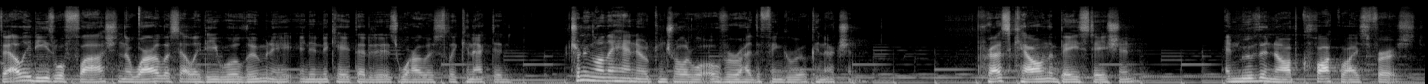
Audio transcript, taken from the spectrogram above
The LEDs will flash and the wireless LED will illuminate and indicate that it is wirelessly connected. Turning on the handheld controller will override the finger wheel connection. Press CAL on the base station and move the knob clockwise first.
